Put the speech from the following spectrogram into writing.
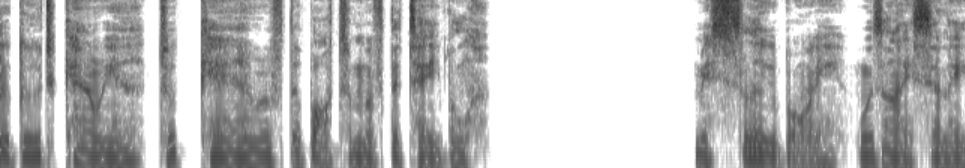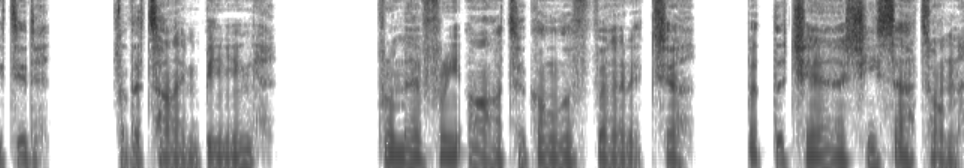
The good carrier took care of the bottom of the table. Miss Slowboy was isolated, for the time being, from every article of furniture but the chair she sat on,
